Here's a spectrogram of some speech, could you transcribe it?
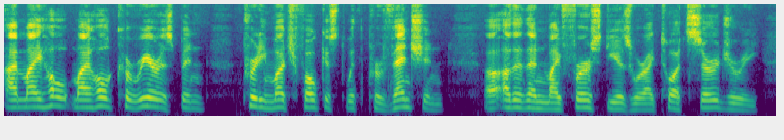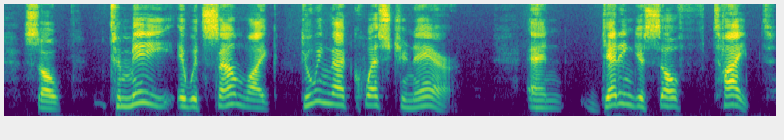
I, my whole my whole career has been pretty much focused with prevention, uh, other than my first years where I taught surgery. So, to me, it would sound like doing that questionnaire and getting yourself typed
